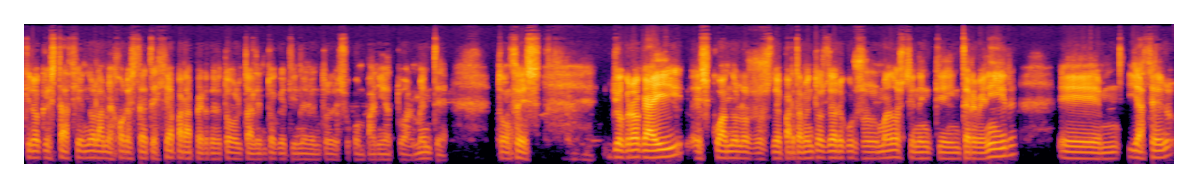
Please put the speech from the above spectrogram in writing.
creo que está haciendo la mejor estrategia para perder todo el talento que tiene dentro de su compañía actualmente. Entonces, yo creo que ahí es cuando los, departamentos de recursos humanos tienen que intervenir eh, y hacer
